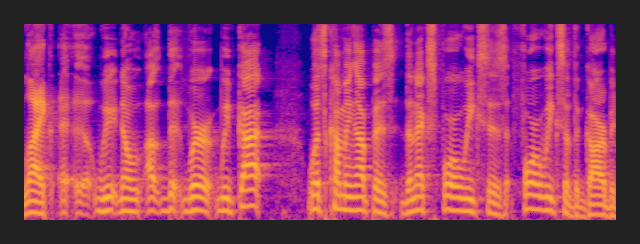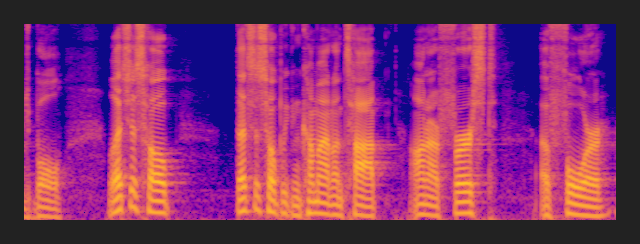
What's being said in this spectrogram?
Like uh, uh we know uh, we're we've got what's coming up is the next four weeks is four weeks of the garbage bowl. Let's just hope. Let's just hope we can come out on top on our first of four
